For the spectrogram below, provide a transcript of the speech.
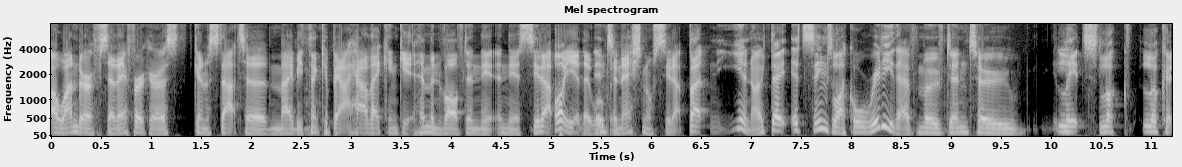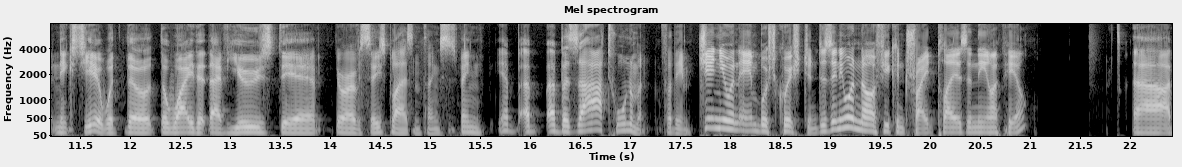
I wonder if South Africa is going to start to maybe think about how they can get him involved in their in their setup. Oh, yeah, they will be. international setup. But you know, they, it seems like already they've moved into let's look look at next year with the the way that they've used their their overseas players and things. It's been yeah, a, a bizarre tournament for them. Genuine ambush question. Does anyone know if you can trade players in the IPL? Uh,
